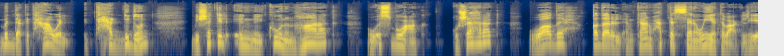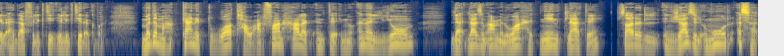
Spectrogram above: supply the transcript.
بدك تحاول تحددهم بشكل إنه يكون نهارك وأسبوعك وشهرك واضح قدر الإمكان وحتى السنوية تبعك اللي هي الأهداف اللي كتير اللي كتير أكبر. مدى ما كانت واضحة وعرفان حالك أنت إنه أنا اليوم لا لازم أعمل واحد اثنين ثلاثة صار الإنجاز الأمور أسهل.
